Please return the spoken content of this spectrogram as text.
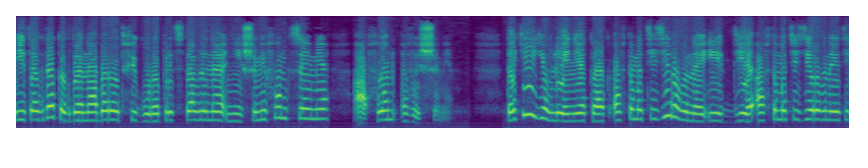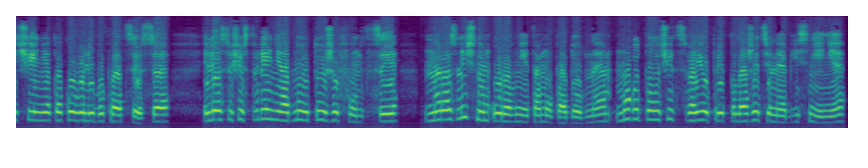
и тогда, когда наоборот фигура представлена низшими функциями, а фон высшими. Такие явления, как автоматизированное и деавтоматизированное течение какого-либо процесса или осуществление одной и той же функции – на различном уровне и тому подобное могут получить свое предположительное объяснение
